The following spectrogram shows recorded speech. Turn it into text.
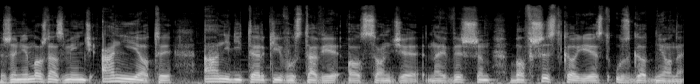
że nie można zmienić ani joty, ani literki w ustawie o Sądzie Najwyższym, bo wszystko jest uzgodnione.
